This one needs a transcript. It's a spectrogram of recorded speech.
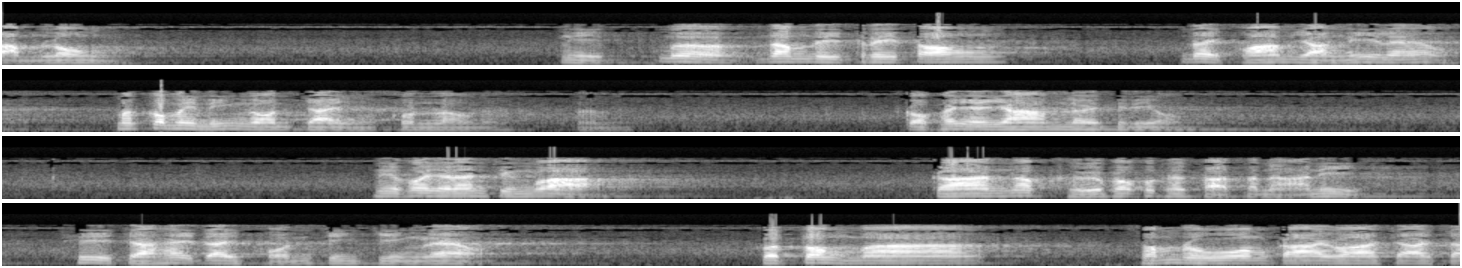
ต่ำลง นี่ เมื่อดำริตรีตองได้ความอย่างนี้แล้ว มันก็ไม่นิ่งนอนใจคนเรานะก็พยายามเลยทีเดียวนี่เพราะฉะนั้นจึงว่าการนับถือพระพุทธศาสนานี่ ที่จะให้ได้ผลจริง ๆแล้ว ก็ต้องมาสำรวมกายวาจาใจ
